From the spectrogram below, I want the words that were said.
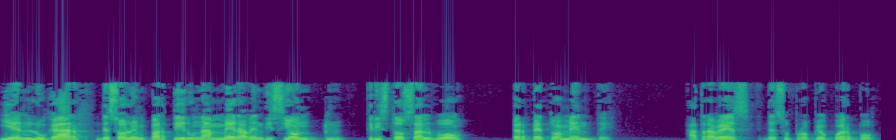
y en lugar de solo impartir una mera bendición, Cristo salvó perpetuamente a través de su propio cuerpo,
